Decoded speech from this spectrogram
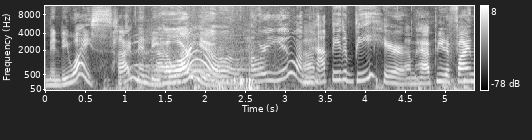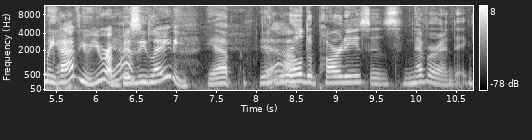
Mindy Weiss. Hi, Mindy. How are you? Hello. How are you? I'm um, happy to be here. I'm happy to finally have you. You're a Yeah. busy lady. yep. Yeah. The world of parties is never ending.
